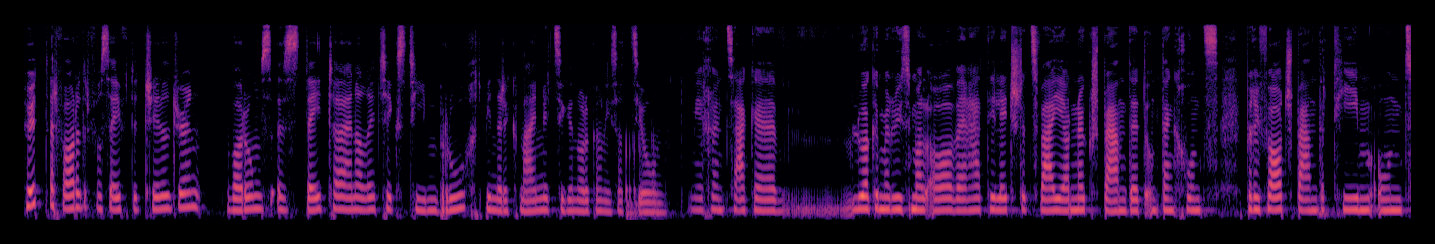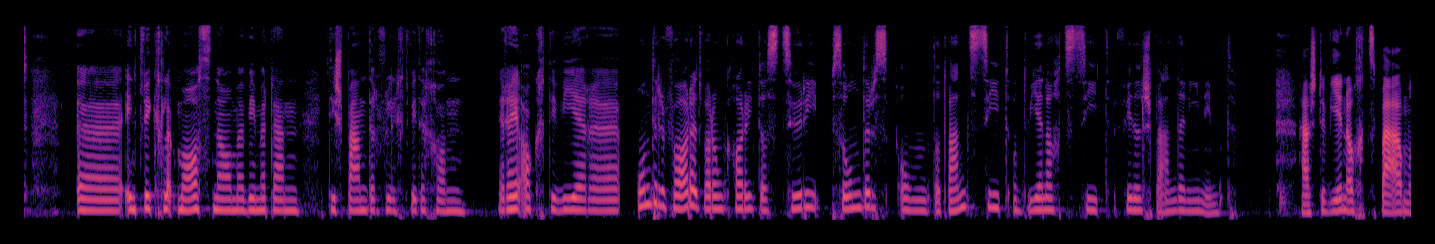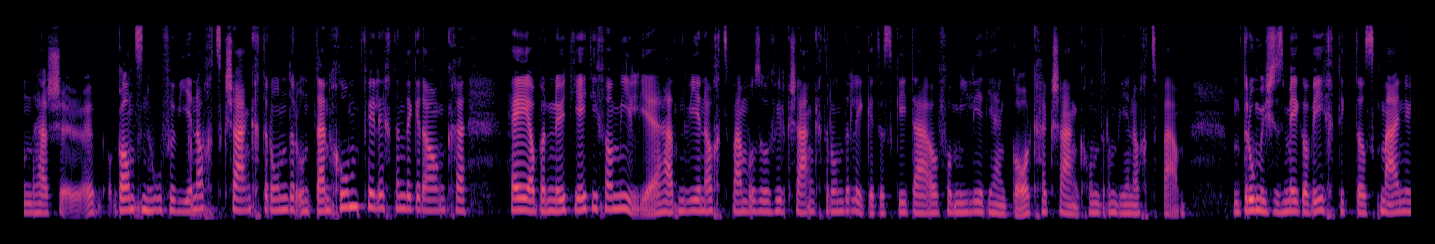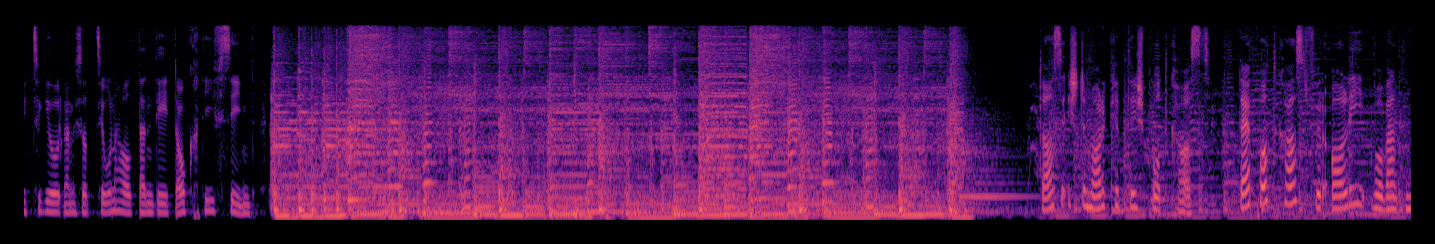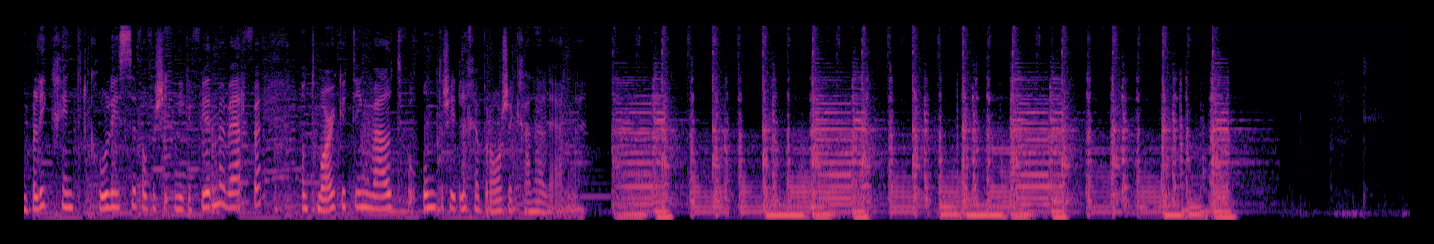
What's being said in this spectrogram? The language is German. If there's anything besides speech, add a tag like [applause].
Heute erfahren wir von Save the Children, warum es ein Data Analytics Team braucht bei einer gemeinnützigen Organisation. Wir können sagen, schauen wir uns mal an, wer hat die letzten zwei Jahre nicht gespendet und dann kommt das Privatspenderteam und äh, entwickelt Massnahmen, wie man dann die Spender vielleicht wieder kann reaktivieren Und ihr erfahrt, warum Caritas Zürich besonders um die Adventszeit und Weihnachtszeit viele Spenden einnimmt hast den Weihnachtsbaum und hast einen äh, ganzen Haufen Weihnachtsgeschenke darunter und dann kommt vielleicht dann der Gedanke, hey, aber nicht jede Familie hat einen Weihnachtsbaum, wo so viele Geschenke darunter liegen. Es gibt auch Familien, die haben gar kein Geschenk unter dem Weihnachtsbaum. Und darum ist es mega wichtig, dass gemeinnützige Organisationen halt dann dort aktiv sind. Das ist der Marketisch Podcast. Der Podcast für alle, die einen Blick hinter die Kulissen von verschiedenen Firmen werfen und die Marketingwelt von unterschiedlichen Branchen kennenlernen.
